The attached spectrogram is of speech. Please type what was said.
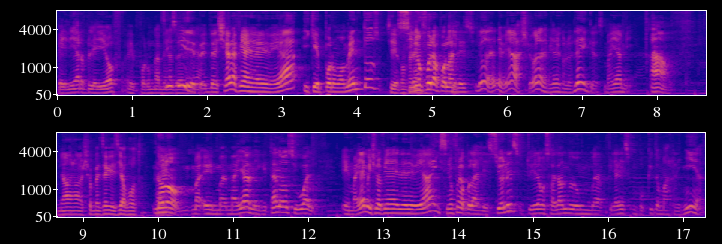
pelear playoff eh, por un Sí, campeonato sí, de de, NBA. de llegar a finales de la NBA y que por momentos, Sí, si no fuera por las Sí. lesiones. No, de la NBA, llegó a las finales con los Lakers, Miami. Ah, no, no, yo pensé que decías Boston. No, no, Ma- eh, Ma- Miami, que están los dos igual. En Miami llegó a finales de la NBA y si no fuera por las lesiones, estuviéramos hablando de una finales un poquito más reñidas.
